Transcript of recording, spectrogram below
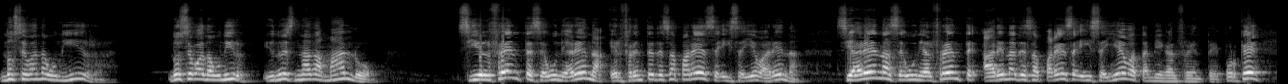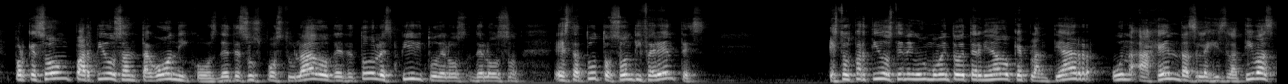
No se van a unir. No se van a unir y no es nada malo. Si el Frente se une a Arena, el Frente desaparece y se lleva Arena. Si Arena se une al frente, Arena desaparece y se lleva también al frente. ¿Por qué? Porque son partidos antagónicos desde sus postulados, desde todo el espíritu de los, de los estatutos, son diferentes. Estos partidos tienen en un momento determinado que plantear unas agendas legislativas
